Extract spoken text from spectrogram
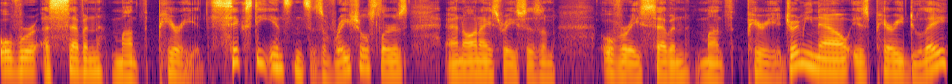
over a seven month period. 60 instances of racial slurs and on ice racism over a seven month period. Joining me now is Pary Dulai.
